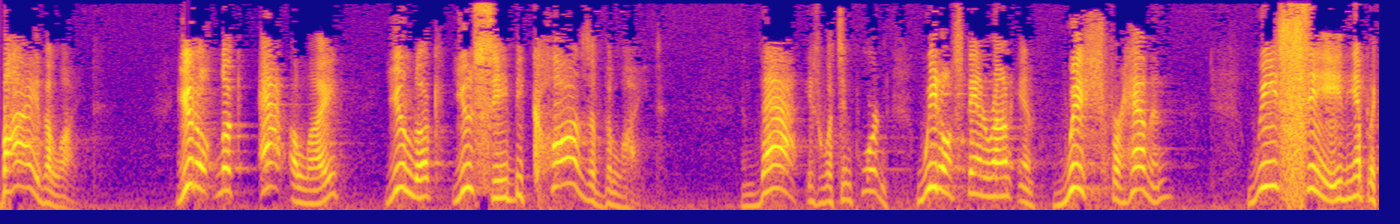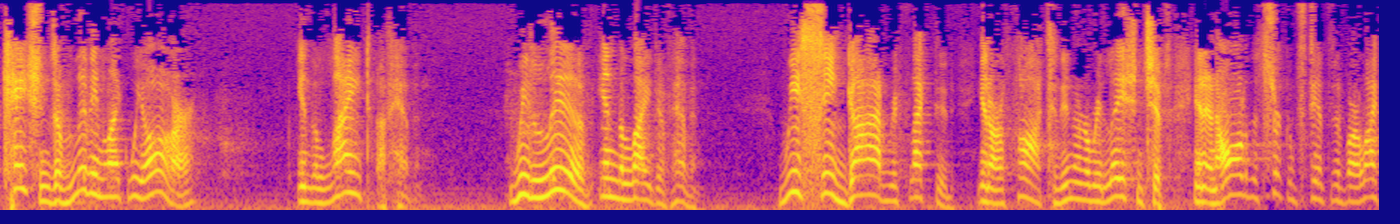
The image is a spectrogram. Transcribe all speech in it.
by the light. You don't look at a light, you look, you see because of the light. And that is what's important. We don't stand around and wish for heaven. We see the implications of living like we are in the light of heaven. We live in the light of heaven. We see God reflected in our thoughts and in our relationships and in all of the circumstances of our life.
